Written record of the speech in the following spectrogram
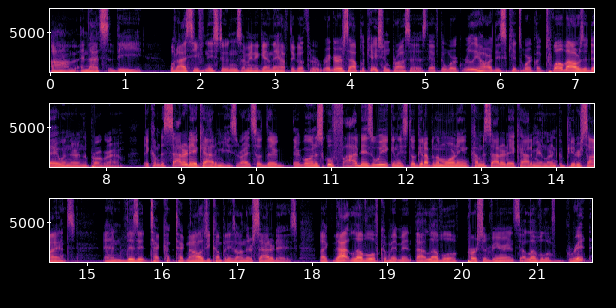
Um, and that's the what I see from these students, I mean, again, they have to go through a rigorous application process. They have to work really hard. These kids work like 12 hours a day when they're in the program. They come to Saturday academies, right? So they're they're going to school five days a week, and they still get up in the morning and come to Saturday Academy and learn computer science and visit tech, technology companies on their Saturdays. Like that level of commitment, that level of perseverance, that level of grit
